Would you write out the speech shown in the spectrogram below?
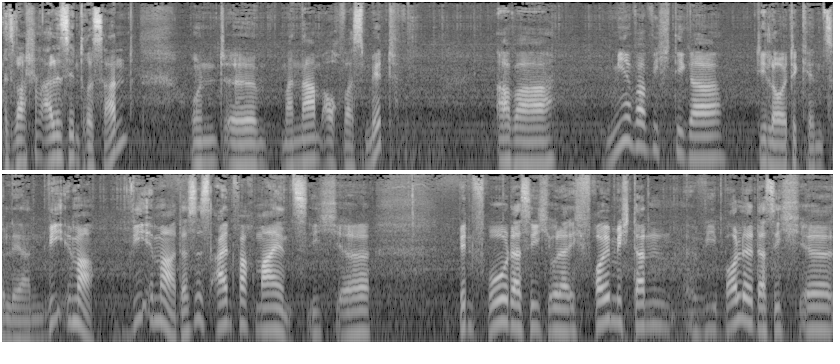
es war schon alles interessant und äh, man nahm auch was mit, aber mir war wichtiger, die Leute kennenzulernen, wie immer wie immer, das ist einfach meins. Ich äh, bin froh, dass ich oder ich freue mich dann wie Bolle, dass ich äh,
